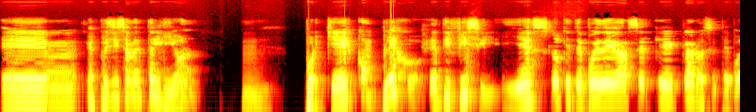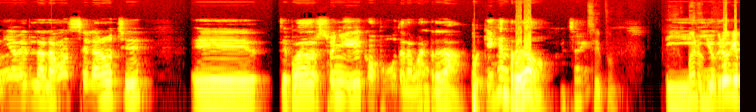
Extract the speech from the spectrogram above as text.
eh, es precisamente el guion. Mm, porque es complejo, es difícil y es lo que te puede hacer que, claro, si te ponía a verla a las 11 de la noche, eh, te pueda dar sueño y es como puta la weá enredada, porque es enredado, ¿cachai? sí. Y, Bueno. y yo creo que,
